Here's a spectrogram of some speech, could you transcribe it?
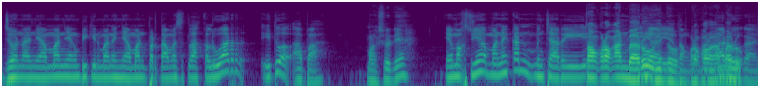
Zona nyaman yang bikin maneh nyaman pertama setelah keluar itu apa? Maksudnya ya maksudnya maneh kan mencari tongkrongan baru Iya, gitu. iya, tongkrongan, baru, kan.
